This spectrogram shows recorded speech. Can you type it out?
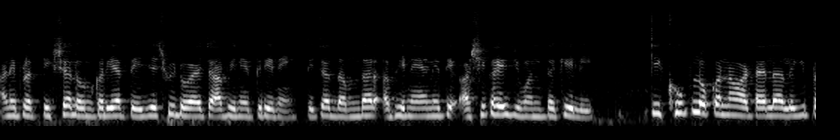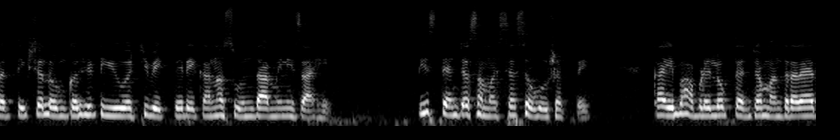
आणि प्रतीक्षा लोणकर या तेजस्वी डोळ्याच्या अभिनेत्रीने तिच्या दमदार अभिनयाने ती अशी काही जिवंत केली की खूप लोकांना वाटायला आलं की प्रतीक्षा लोणकर ही टी व्हीवरची व्यक्तिरेखा नसून दामिनीच आहे. तीच त्यांच्या समस्या सोडवू शकते. काही भाबडे लोक त्यांच्या मंत्रालयात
